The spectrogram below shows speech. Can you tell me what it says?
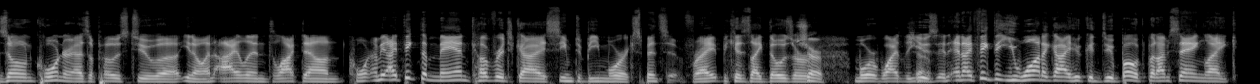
zone corner as opposed to uh, you know an island lockdown corner. I mean, I think the man coverage guys seem to be more expensive, right? Because like those are Sure. more widely Sure. used, and and I think that you want a guy who could do both. But I'm saying like.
